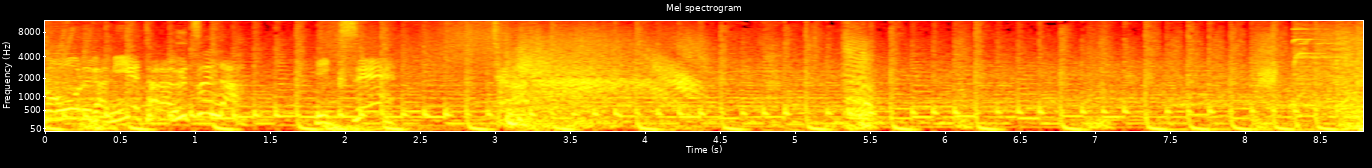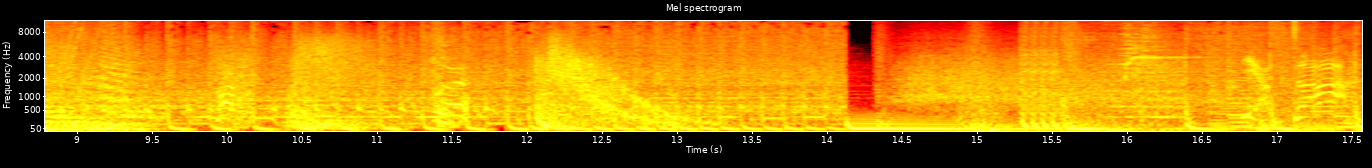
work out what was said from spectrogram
ゴールが見えたら撃つんだ。行くぜ。やった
